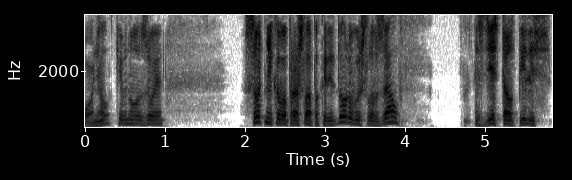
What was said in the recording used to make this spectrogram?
Понял, кивнула Зоя. Сотникова прошла по коридору, вышла в зал. Здесь толпились,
